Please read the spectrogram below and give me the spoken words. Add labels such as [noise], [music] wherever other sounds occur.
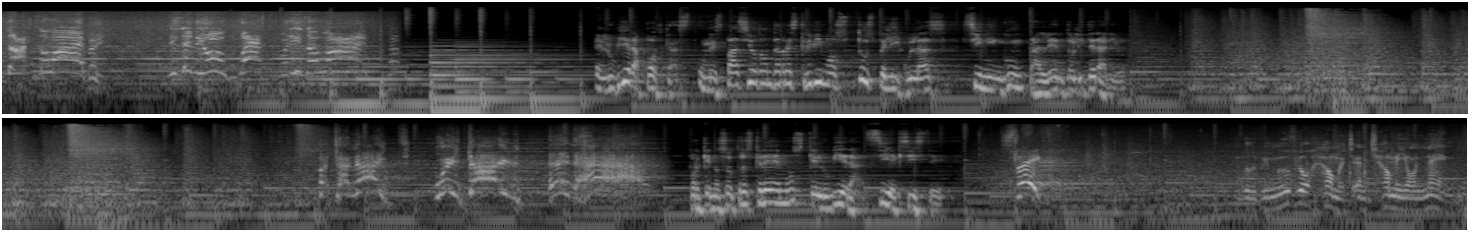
The Doc's alive! He's in the Old West, but he's alive! El Hubiera Podcast, un espacio donde reescribimos tus películas sin ningún talento literario. But tonight, we in hell! Porque nosotros creemos que el Hubiera sí existe. Slave! Will you remove your helmet and tell me your name?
